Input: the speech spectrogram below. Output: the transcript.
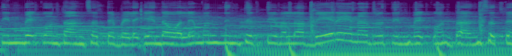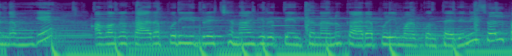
ತಿನ್ನಬೇಕು ಅಂತ ಅನಿಸುತ್ತೆ. ಬೆಳಗ್ಗೆಯಿಂದ ಒಲೆ ಮುಂದೆ ನಿಂತಿರ್ತೀವಲ್ವ? ಬೇರೆ ಏನಾದರೂ ತಿನ್ನಬೇಕು ಅಂತ ಅನಿಸುತ್ತೆ ನಮಗೆ. ಆವಾಗ ಖಾರಪುರಿ ಇದ್ದರೆ ಚೆನ್ನಾಗಿರುತ್ತೆ ಅಂತ ನಾನು ಖಾರಪುರಿ ಮಾಡ್ಕೊತಾ ಇದ್ದೀನಿ. ಸ್ವಲ್ಪ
